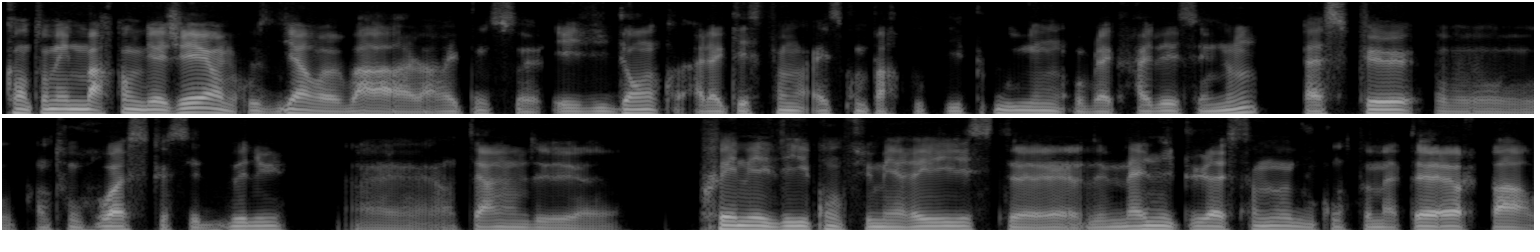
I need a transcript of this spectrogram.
quand on est une marque engagée, on peut se dire bah, la réponse évidente à la question est-ce qu'on participe ou non au Black Friday, c'est non. Parce que quand on voit ce que c'est devenu en termes de frénésie consumériste, de manipulation du consommateur par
